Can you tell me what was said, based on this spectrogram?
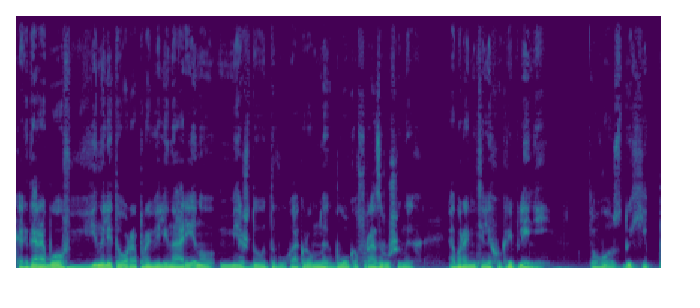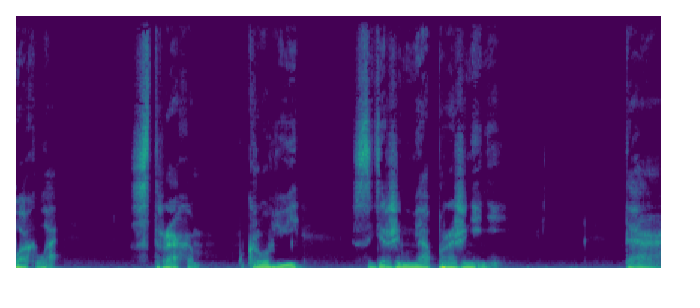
Когда рабов Винолитора провели на арену между двух огромных блоков разрушенных оборонительных укреплений. В воздухе пахло страхом, кровью и содержимыми опорожнений. Да,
